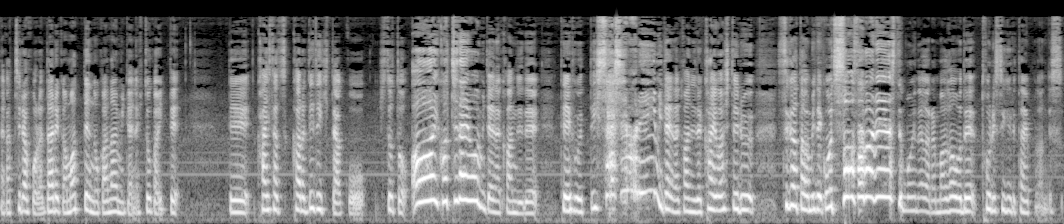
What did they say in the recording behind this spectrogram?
なんかちらほら誰か待ってんのかな？みたいな人がいて、で、改札から出てきた、こう、人と、おーい、こっちだよみたいな感じで、手振って、久しぶりみたいな感じで会話してる姿を見て、ごちそうさまですって思いながら真顔で通り過ぎるタイプなんです。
